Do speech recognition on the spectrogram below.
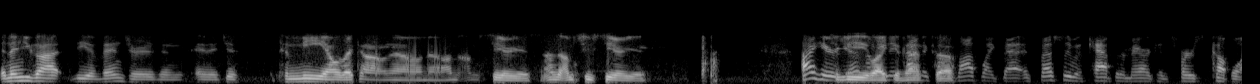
And then you got the Avengers, and and it just to me, I was like, oh no, no, I'm I'm serious. I'm I'm too serious. I hear to you. be I mean, liking it that stuff. comes off like that, especially with Captain America's first couple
